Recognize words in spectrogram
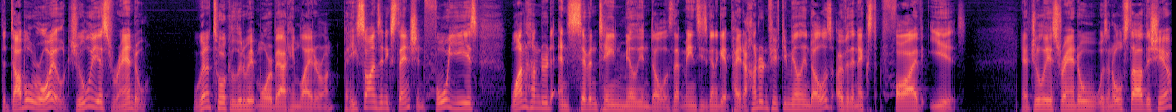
The double royal, Julius Randle. We're going to talk a little bit more about him later on, but he signs an extension, four years, $117 million. That means he's going to get paid $150 million over the next five years. Now, Julius Randle was an all star this year.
